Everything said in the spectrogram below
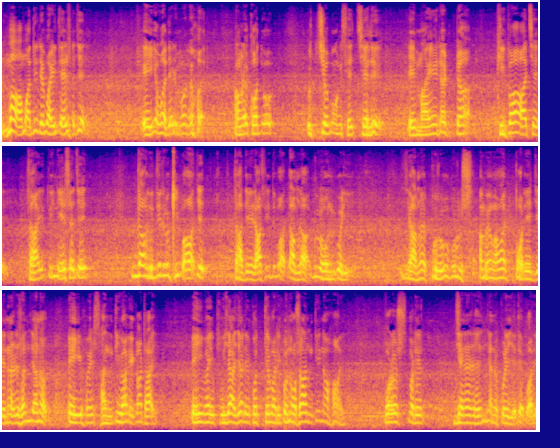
মা আমাদের বাড়িতে এসেছেন। এই আমাদের মনে হয় আমরা কত উচ্চ বংশের ছেলে এই মায়ের একটা কৃপা আছে, তাই তিনি এসেছেন। দাদুদেরও কৃপা আছে, তাদের আশীর্বাদ আমরা গ্রহণ করি। যে আমরা পূর্বপুরুষ, আমি আমার পরের জেনারেশন যেন এইভাবে শান্তিভাবে কাটায় এইভাবে পূজা যেন করতে পারি, কোনো অশান্তি না হয়, পরস্পরের জেনারেশন যেন করে যেতে পারে,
